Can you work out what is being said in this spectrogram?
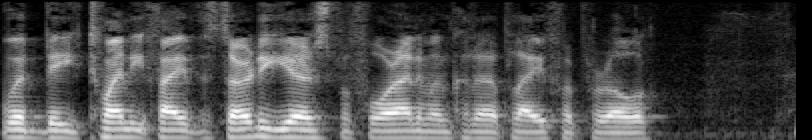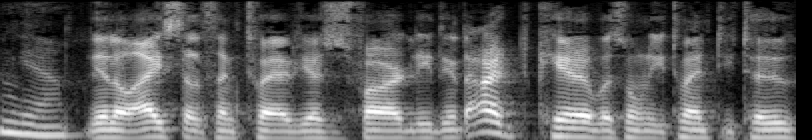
would be 25 to 30 years before anyone could apply for parole. Yeah. You know, I still think 12 years is far leading. Our Ciara was only 22,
